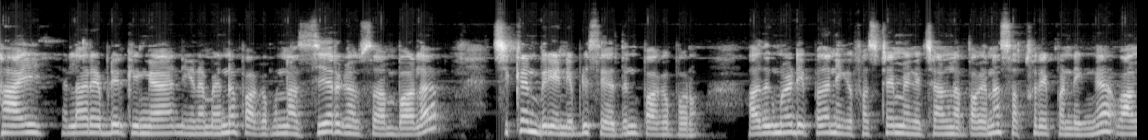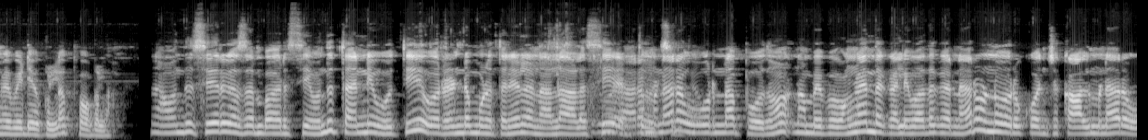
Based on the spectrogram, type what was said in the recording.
ஹாய் எல்லோரும் எப்படி இருக்கீங்க? நீங்கள் நம்ம என்ன பார்க்க போறோம்னா சீரகம் சாம்பாவில் சிக்கன் பிரியாணி எப்படி செய்யறதுன்னு பார்க்க போகிறோம் அதுக்கு முன்னாடி இப்போ தான் நீங்கள் ஃபஸ்ட் டைம் எங்கள் சேனலை பார்க்கணும்னா சப்ஸ்கிரைப் பண்ணிக்கங்க. வாங்க வீடியோக்குள்ளே போகலாம். நான் வந்து சீரக சம்பா அரிசியை வந்து தண்ணி ஊற்றி ஒரு ரெண்டு மூணு தண்ணியில் நல்லா அலசி அரை மணி நேரம் ஊறினா போதும். நம்ம இப்போ வெங்காயம் தக்காளி வதக்கிற நேரம் இன்னும் ஒரு கொஞ்சம் கால் மணி நேரம்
